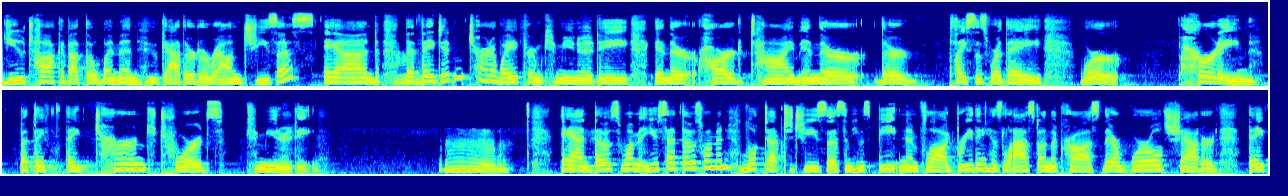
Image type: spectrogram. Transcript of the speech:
you talk about the women who gathered around Jesus and mm. that they didn't turn away from community in their hard time, in their their places where they were hurting, but they they turned towards community. Mm. And those women, you said those women looked up to Jesus and he was beaten and flogged, breathing his last on the cross. Their world shattered. They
